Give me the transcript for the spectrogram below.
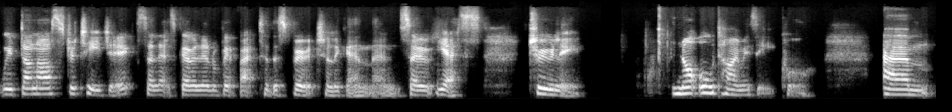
we've done our strategic so let's go a little bit back to the spiritual again then. So yes truly not all time is equal. Um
